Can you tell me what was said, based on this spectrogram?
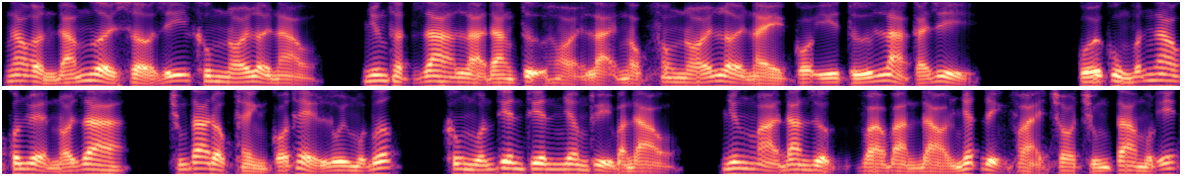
ngao ẩn đám người sở dĩ không nói lời nào, nhưng thật ra là đang tự hỏi lại ngọc phong nói lời này có ý tứ là cái gì? Cuối cùng vẫn ngao quân luyện nói ra, chúng ta độc thành có thể lui một bước, không muốn tiên thiên nhâm thủy bản đảo, nhưng mà đan dược và bản đảo nhất định phải cho chúng ta một ít.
